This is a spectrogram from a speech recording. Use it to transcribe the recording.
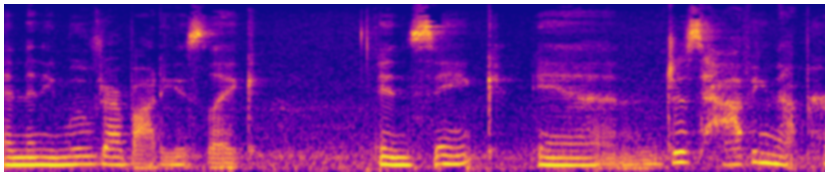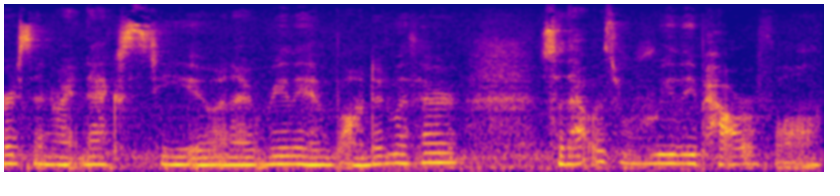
and then he moved our bodies like in sync and just having that person right next to you and i really have bonded with her. So that was really powerful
